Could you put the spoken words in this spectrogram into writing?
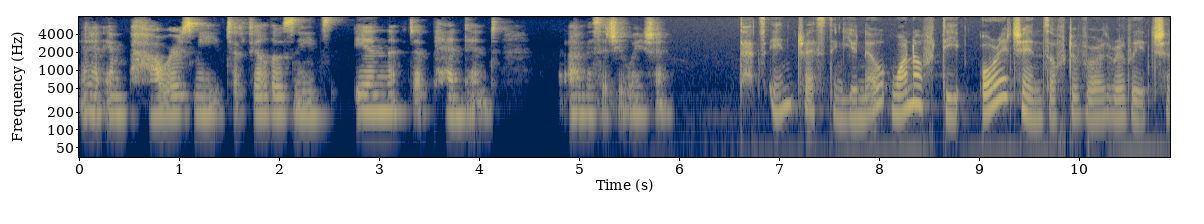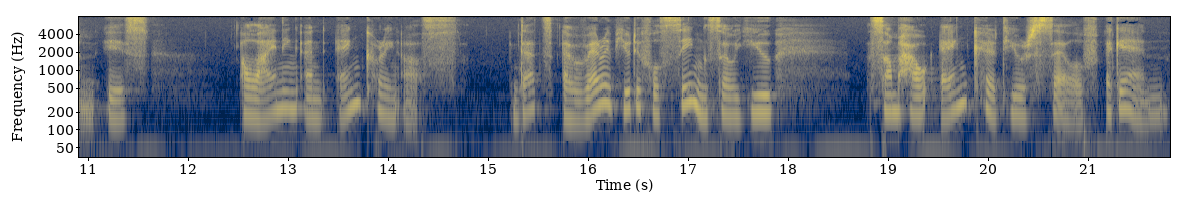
And it empowers me to fill those needs independent of the situation. That's interesting. You know, one of the origins of the word religion is aligning and anchoring us. That's a very beautiful thing. So you somehow anchored yourself again.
